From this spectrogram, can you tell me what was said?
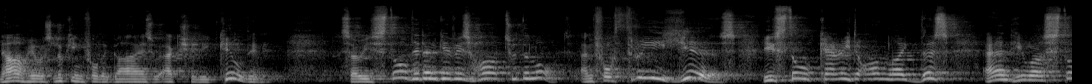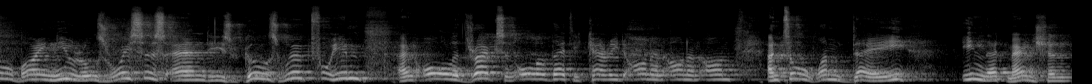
Now he was looking for the guys who actually killed him. So he still didn't give his heart to the Lord. And for three years, he still carried on like this. And he was still buying new Rolls Royces, and his girls worked for him, and all the drugs and all of that. He carried on and on and on until one day in that mansion,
